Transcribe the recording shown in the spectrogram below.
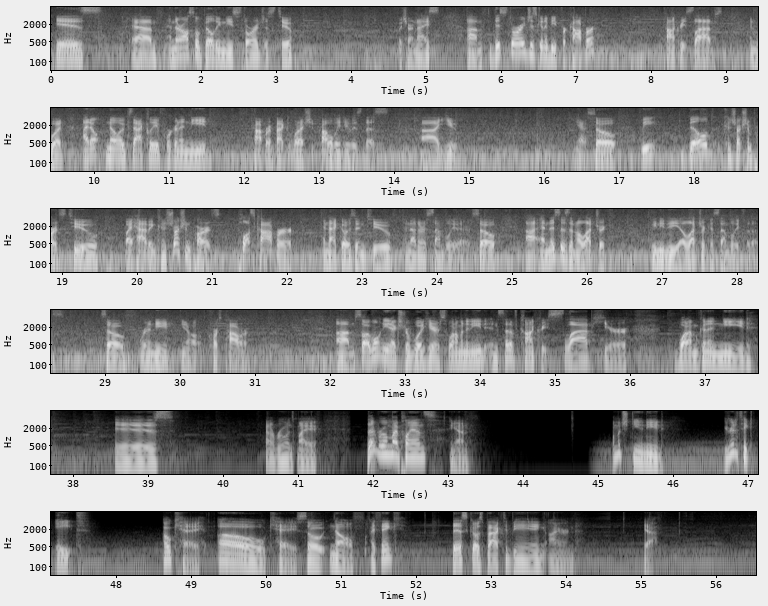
is, um, and they're also building these storages too, which are nice. Um, this storage is going to be for copper, concrete slabs, and wood. I don't know exactly if we're going to need copper. In fact, what I should probably do is this. Uh, you. Yeah, so we build construction parts too by having construction parts plus copper, and that goes into another assembly there. So, uh, and this is an electric we need the electric assembly for this. So we're gonna need, you know, of course, power. Um, so I won't need extra wood here. So what I'm gonna need, instead of concrete slab here, what I'm gonna need is, kind of ruins my, that ruin my plans? Hang on. How much do you need? You're gonna take eight. Okay, okay. So no, I think this goes back to being iron.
